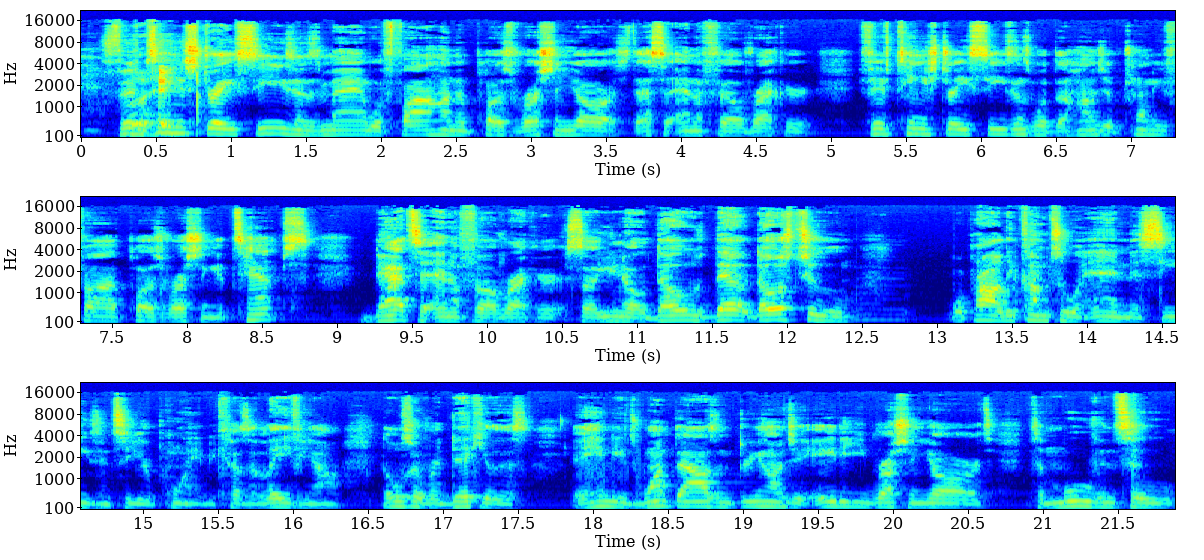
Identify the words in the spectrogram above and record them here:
Fifteen straight seasons, man, with 500 plus rushing yards. That's an NFL record. 15 straight seasons with 125 plus rushing attempts. That's an NFL record. So you know those tho- those two will probably come to an end this season. To your point, because of Le'Veon, those are ridiculous, and he needs 1,380 rushing yards to move into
